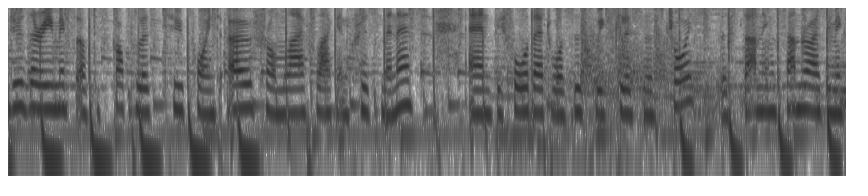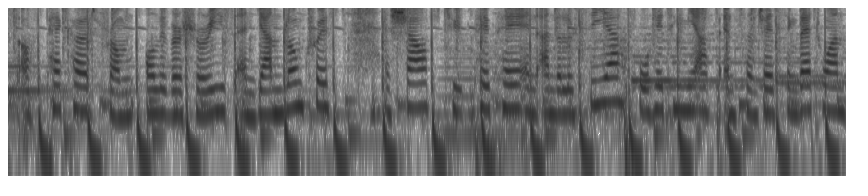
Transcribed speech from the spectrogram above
Quite a remix of Discopolis 2.0 from Lifelike and Kris Menace. And before that was this week's listener's choice, the stunning Sunrise mix of Peckert from Oliver Schories and Jan Blomqvist. A shout to Pepe and Andalusia for hitting me up and suggesting that one.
